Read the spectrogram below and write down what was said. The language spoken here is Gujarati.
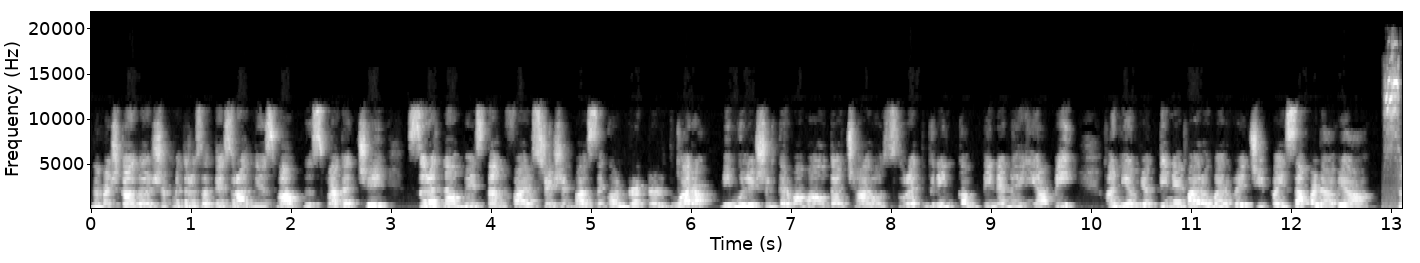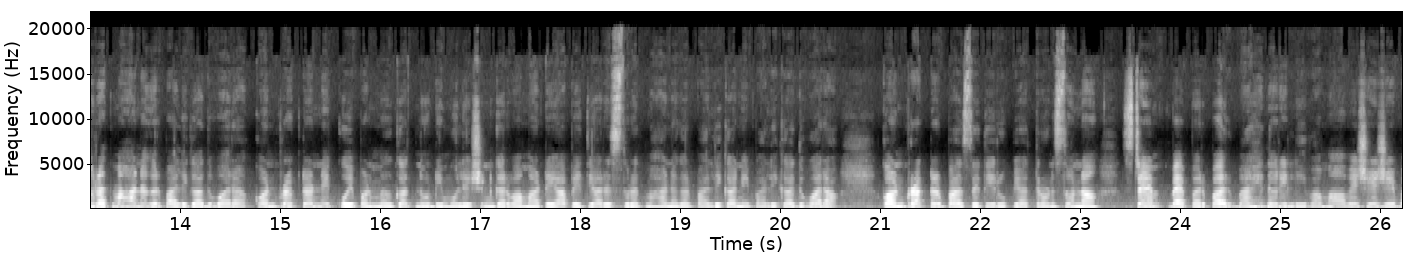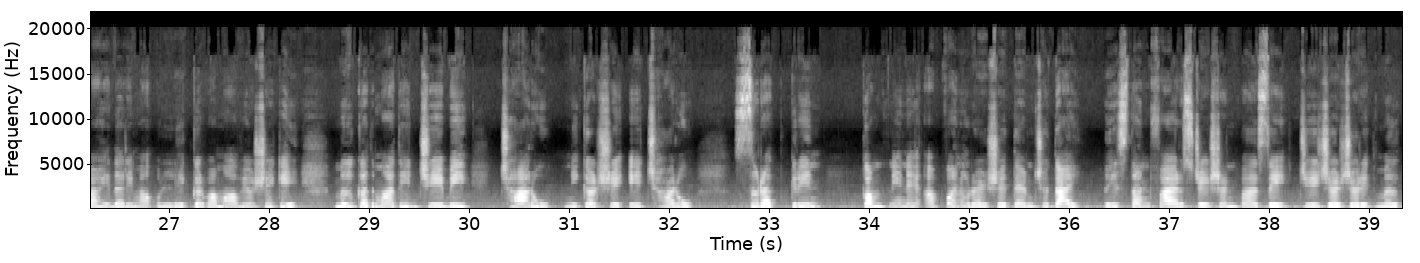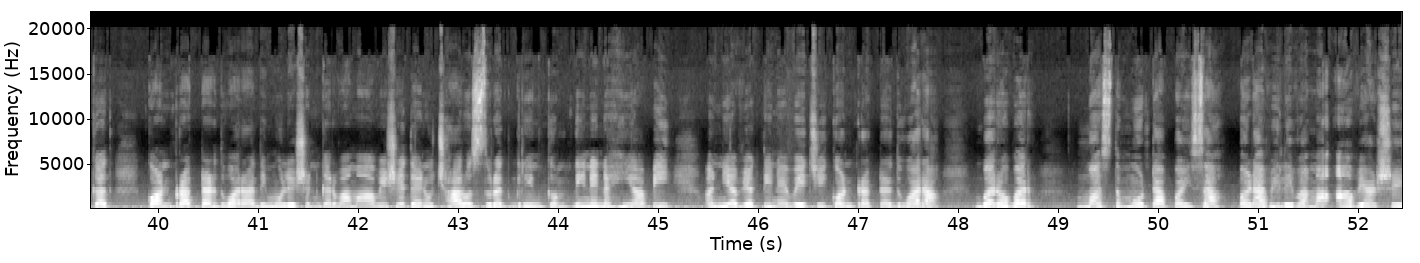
નમસ્કાર દર્શક મિત્રો સત્ય ન્યૂઝમાં આપનું સ્વાગત છે. સુરતના ભેસ્તાન ફાયર સ્ટેશન પાસે કોન્ટ્રાક્ટર દ્વારા ડિમોલેશન કરવામાં આવતા છારો સુરત ગ્રીન કંપનીને નહીં આપી અન્ય વ્યક્તિને બારોબાર વેચી પૈસા પડાવ્યા. સુરત મહાનગરપાલિકા દ્વારા કોન્ટ્રાક્ટરને કોઈ પણ મિલકતનું ડિમોલેશન કરવા માટે આપે ત્યારે સુરત મહાનગરપાલિકાની પાલિકા દ્વારા કોન્ટ્રાક્ટર પાસેથી રૂપિયા ત્રણસોના સ્ટેમ્પ પેપર પર બાહેધરી લેવામાં આવે છે, જે બાહેધરીમાં ઉલ્લેખ કરવામાં આવ્યો છે કે મિલકતમાંથી જે બી છારું નીકળશે એ છારું સુરત ગ્રીન કંપનીને આપવાનું રહેશે. તેમ છતાંય, ભેસ્તાન ફાયર સ્ટેશન પાસે જે જર્જરિત મિલકત કોન્ટ્રાક્ટર દ્વારા ડિમોલેશન કરવામાં આવી છે, તેનું છારું સુરત ગ્રીન કંપનીને નહીં આપી, અન્ય વ્યક્તિને વેચી કોન્ટ્રાક્ટર દ્વારા બરોબર મસ્ત મોટા પૈસા પડાવી લેવામાં આવ્યા છે.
